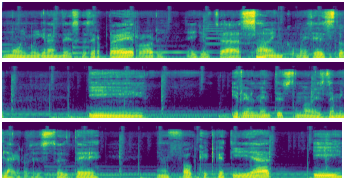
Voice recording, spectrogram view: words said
muy muy grandes, hacer prueba de error, ellos ya saben cómo es esto. Y, y realmente esto no es de milagros, esto es de enfoque, creatividad y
